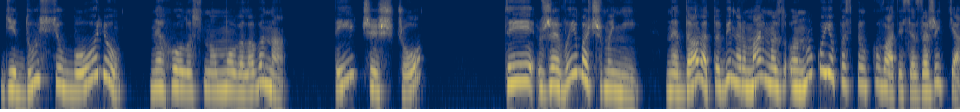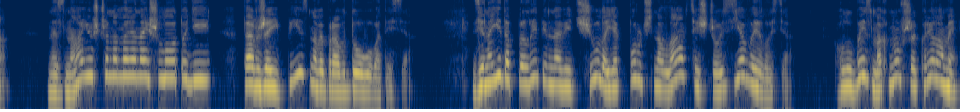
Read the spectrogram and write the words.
Дідусю Борю, неголосно мовила вона. Ти чи що? Ти вже вибач мені, не дала тобі нормально з онукою поспілкуватися за життя. Не знаю, що на мене найшло тоді, та вже й пізно виправдовуватися. Зінаїда Пилипівна відчула, як поруч на лавці щось з'явилося. Голуби, змахнувши крилами,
